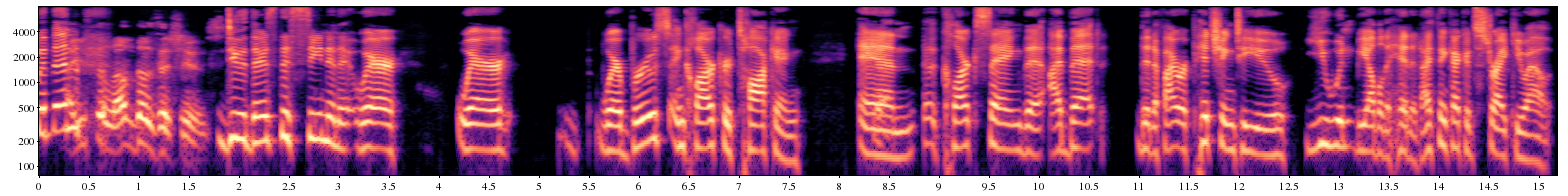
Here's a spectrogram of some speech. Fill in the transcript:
but then I used to love those issues, dude. There's this scene in it where where where Bruce and Clark are talking, and uh, yeah. Clark's saying that I bet that if I were pitching to you, you wouldn't be able to hit it. I think I could strike you out.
